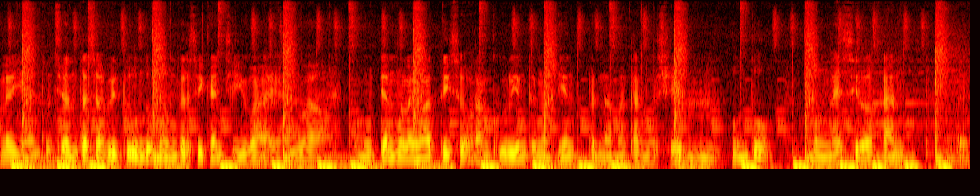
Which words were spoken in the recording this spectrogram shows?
Nah iya, tujuan tasawuf itu untuk membersihkan jiwa ya. jiwa Kemudian melewati seorang guru yang yang bernamakan mursyid Hmm. untuk menghasilkan eh,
